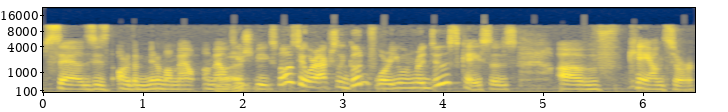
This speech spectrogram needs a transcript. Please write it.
says is, are the minimum amount, amounts right. you should be exposed to are actually good for you and reduce cases of cancer.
